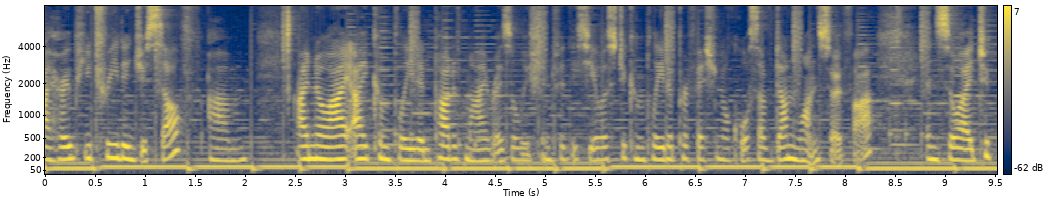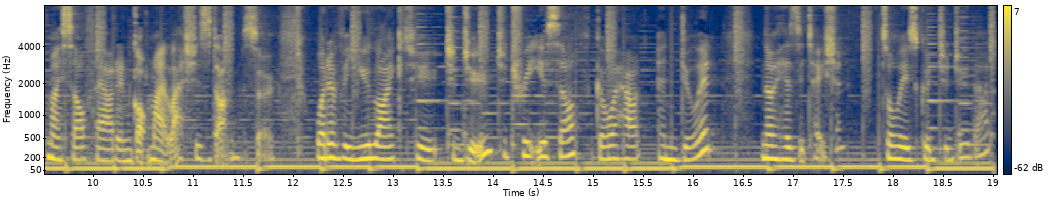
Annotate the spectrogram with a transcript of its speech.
i hope you treated yourself um, I know I, I completed part of my resolution for this year was to complete a professional course. I've done one so far, and so I took myself out and got my lashes done. So, whatever you like to, to do to treat yourself, go out and do it. No hesitation. It's always good to do that.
